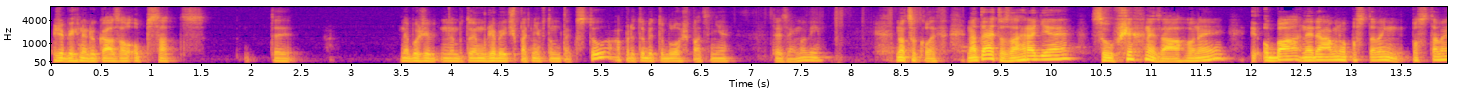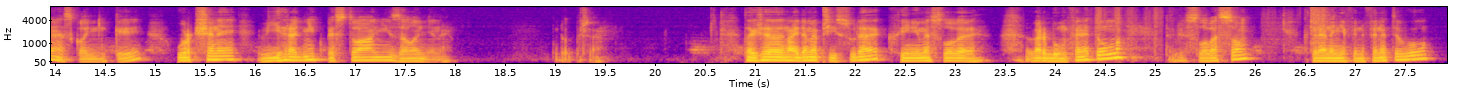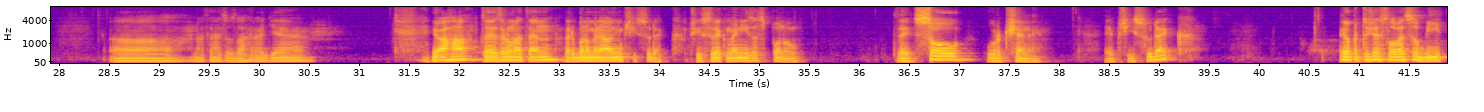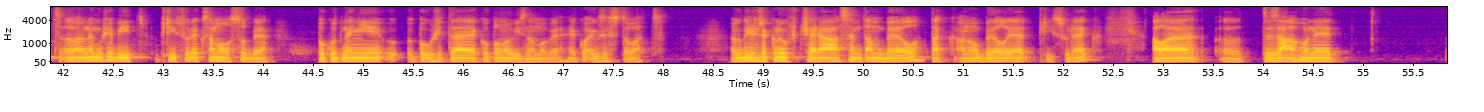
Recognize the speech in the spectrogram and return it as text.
že bych nedokázal obsat ty, nebo, že, nebo to je může být špatně v tom textu a proto by to bylo špatně. To je zajímavý. No cokoliv. Na této zahradě jsou všechny záhony i oba nedávno postavené skleníky určeny výhradně k pěstování zeleniny. Dobře. Takže najdeme přísudek, jinými slovy verbum finitum, takže sloveso, které není v infinitivu. Uh, na této zahradě. Jo, aha, to je zrovna ten verbonominální přísudek. Přísudek mení ze sponu. Tedy jsou určeny. Je přísudek. Jo, protože sloveso být uh, nemůže být přísudek samo o sobě, pokud není použité jako plnovýznamově, jako existovat. Když řeknu včera jsem tam byl, tak ano, byl je přísudek, ale eh, ty záhony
